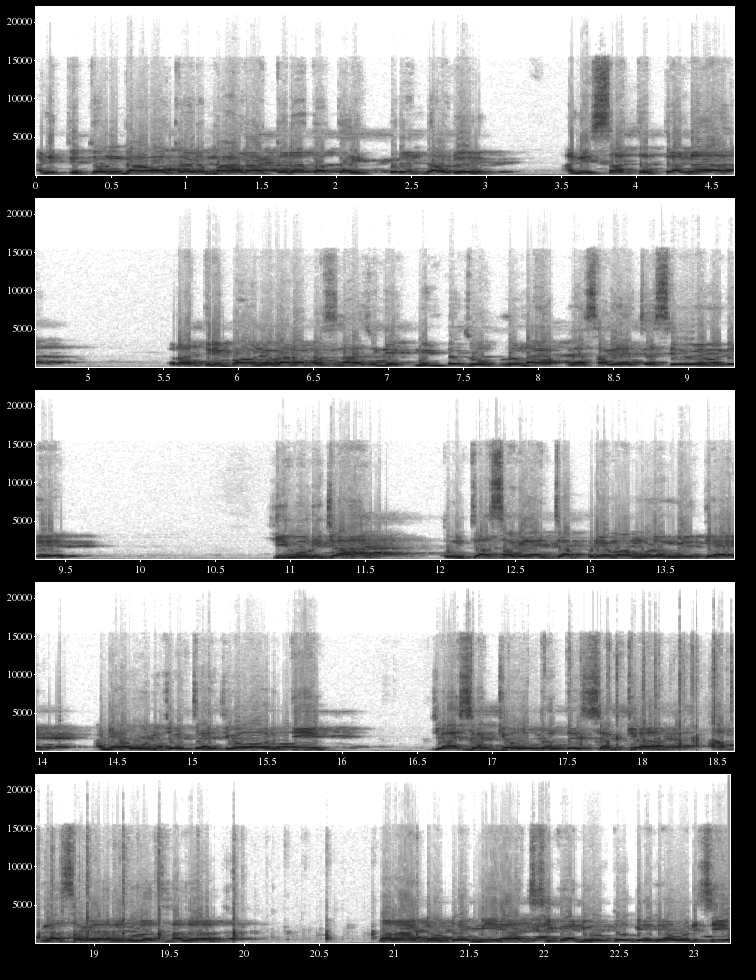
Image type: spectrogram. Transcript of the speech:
आणि तिथून गावाकड माडा करत आता इथपर्यंत आलोय. आणि सातत्यानं रात्री पावणे बारापासून अजून एक मिनिट झोपलो नाही आपल्या सगळ्याच्या सेवेमध्ये. ही ऊर्जा तुमच्या सगळ्यांच्या प्रेमामुळे मिळते आणि या ऊर्जेच्या जीवावरती जे अशक्य होतं ते शक्य आपल्या सगळ्यांमुळे झालं. मला आठवतंय मी याच ठिकाणी होतो गेल्या वर्षी.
